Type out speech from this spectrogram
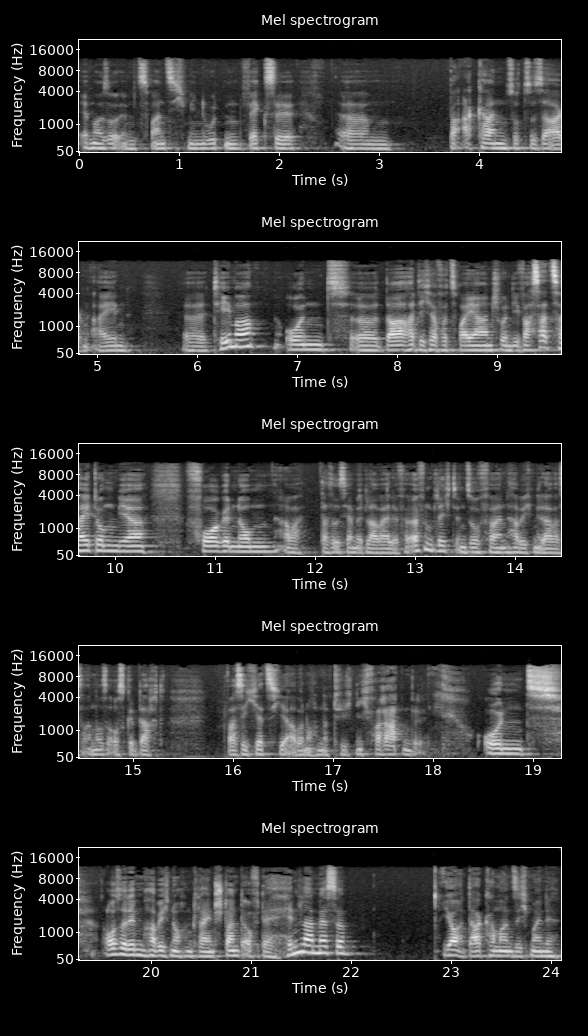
immer so im 20-Minuten-Wechsel ähm, beackern sozusagen ein äh, Thema. Und äh, da hatte ich ja vor zwei Jahren schon die Wasserzeitung mir vorgenommen, aber das ist ja mittlerweile veröffentlicht. Insofern habe ich mir da was anderes ausgedacht, was ich jetzt hier aber noch natürlich nicht verraten will. Und außerdem habe ich noch einen kleinen Stand auf der Händlermesse. Ja, da kann man sich meine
